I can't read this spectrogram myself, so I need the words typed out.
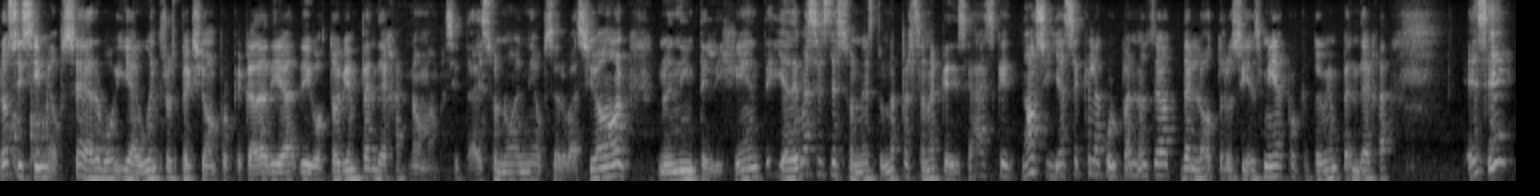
no, sí, sí me observo y hago introspección, porque cada día digo, estoy bien pendeja, no, mamacita, eso no es ni observación, no es ni inteligente y además es deshonesto. Una persona que dice, ah, es que, no, si ya sé que la culpa no es del otro, si es mía porque estoy bien pendeja, ese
